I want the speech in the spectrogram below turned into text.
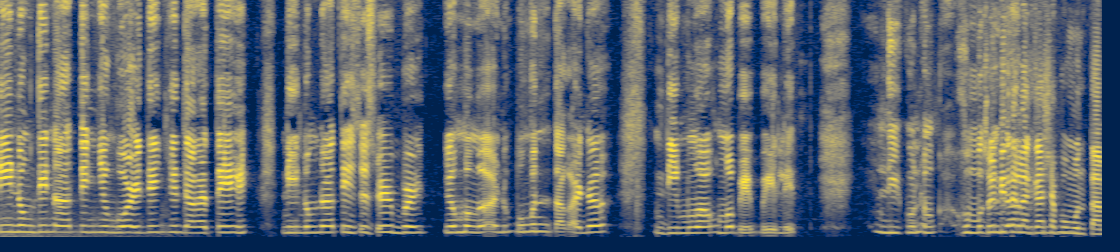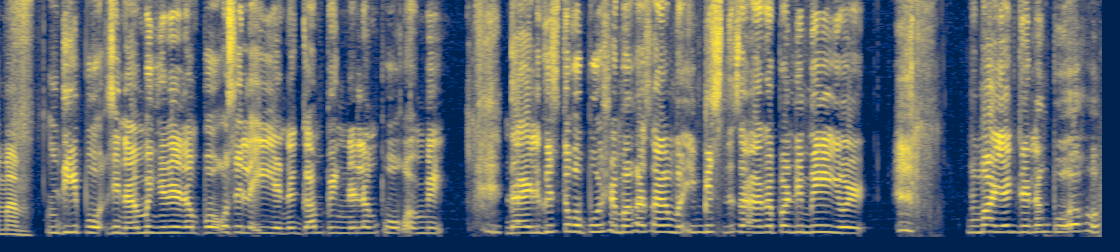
Ninong din natin yung warden niya dati. Ninong natin si Sir Bert. Yung mga ano, pumunta ka na. Hindi mo nga ako mapipilit. Hindi ko lang ako So, hindi magagamit talaga siya pumunta, ma'am. hindi po, sinama niya na lang po ako sila iyan. Nag-camping na lang po kami. Dahil gusto ko po siya makasama, imbis na sa harapan ni Mayor. Pumayag na lang po ako.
